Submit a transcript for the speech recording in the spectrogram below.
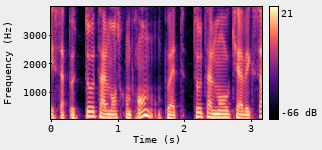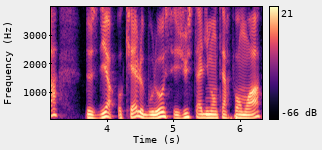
Et ça peut totalement se comprendre, on peut être totalement OK avec ça, de se dire, OK, le boulot, c'est juste alimentaire pour moi.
